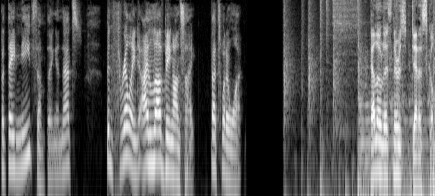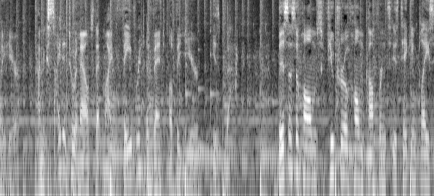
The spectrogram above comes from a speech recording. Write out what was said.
but they need something and that's been thrilling i love being on site that's what i want Hello, listeners. Dennis Scully here. I'm excited to announce that my favorite event of the year is back. Business of Home's Future of Home Conference is taking place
